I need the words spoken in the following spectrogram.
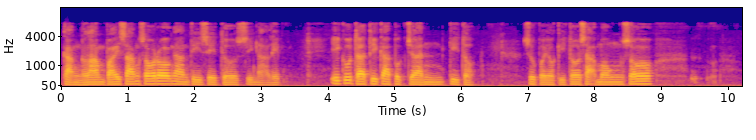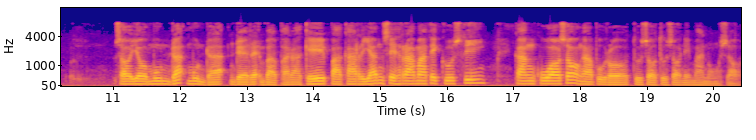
kang nglampahi sangsara nganti seda sinalip. Iku dadi kabegjan kita supaya kita sak mangsa saya mundak-mundak nderek mbabarake pakaryan sih rahmate Gusti kang kuwasa ngapura dosa-dosane manungsa.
